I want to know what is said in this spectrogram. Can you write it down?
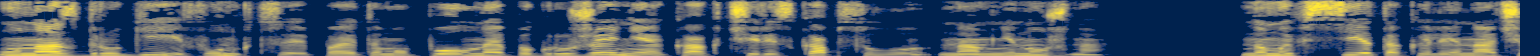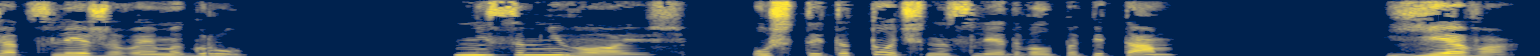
«У нас другие функции, поэтому полное погружение, как через капсулу, нам не нужно. Но мы все так или иначе отслеживаем игру». «Не сомневаюсь. Уж ты-то точно следовал по пятам». «Ева!»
